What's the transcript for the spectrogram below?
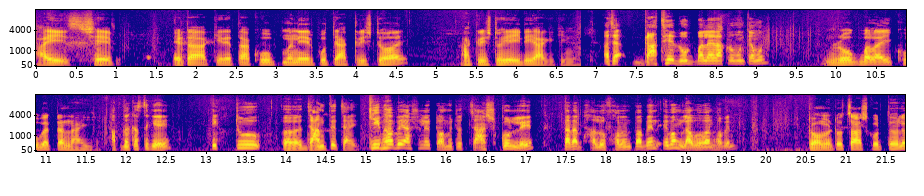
সাইজ শেপ এটা ক্রেতা খুব মানে এর প্রতি আকৃষ্ট হয়। আকৃষ্ট হয়ে এইটাই আগে কিনে। আচ্ছা গাছের রোগ বালাইয়ের আক্রমণ কেমন? রোগ বালাই খুব একটা নাই। আপনার কাছ থেকে একটু জানতে চাই কীভাবে আসলে টমেটো চাষ করলে তারা ভালো ফলন পাবেন এবং লাভবান হবেন? টমেটো চাষ করতে হলে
